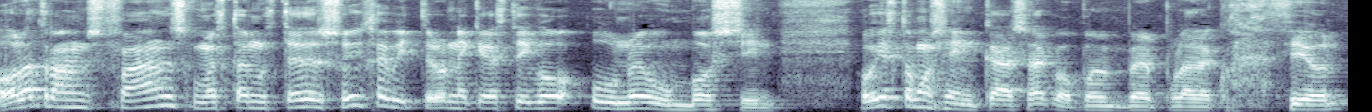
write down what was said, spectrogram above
Hola transfans, ¿cómo están ustedes? Soy Javi Trone que les digo un nuevo unboxing. Hoy estamos en casa, como pueden ver por la decoración,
